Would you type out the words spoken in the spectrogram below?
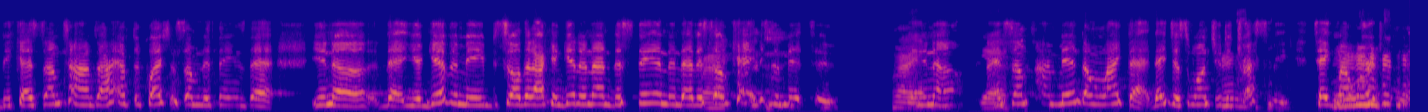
because sometimes I have to question some of the things that, you know, that you're giving me so that I can get an understanding that it's right. okay to submit to. Right. You know, Yes. And sometimes men don't like that. They just want you to mm. trust me. Take my word mm-hmm. for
